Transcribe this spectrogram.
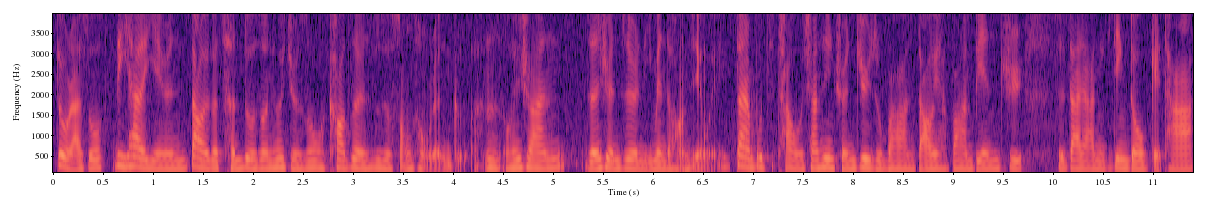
对我来说，厉害的演员到一个程度的时候，你会觉得说，我靠，这人是不是有双重人格啊？嗯，我很喜欢《人选之人》里面的黄建伟，当然不止他，我相信全剧组，包含导演、包含编剧，就是大家，一定都给他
